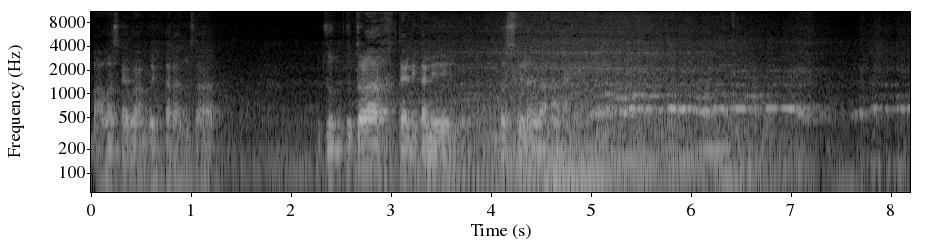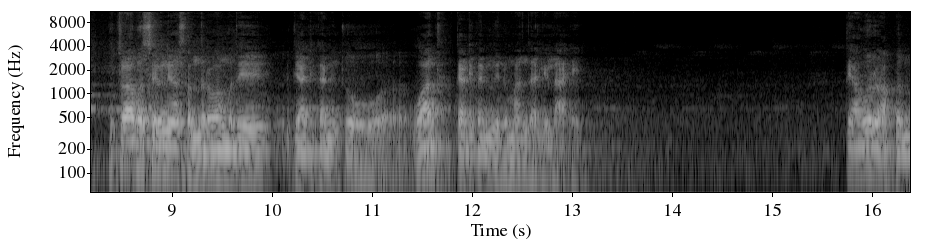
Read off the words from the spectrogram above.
बाबासाहेब आंबेडकरांचा जो पुतळा त्या ठिकाणी बसविला जाणार आहे. पुतळा बसविण्यासंदर्भामध्ये ज्या ठिकाणी तो वाद त्या ठिकाणी निर्माण झालेला आहे त्यावर आपण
